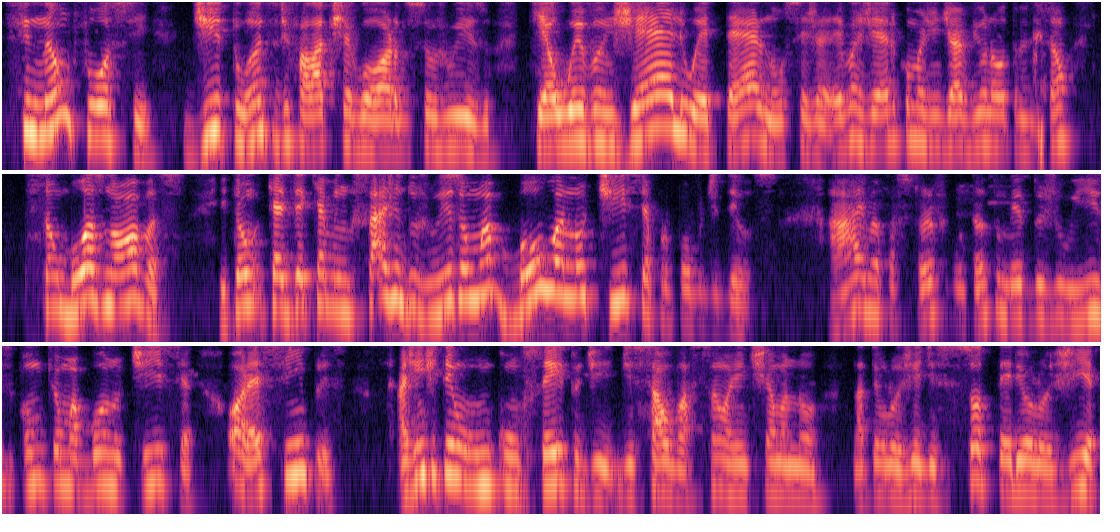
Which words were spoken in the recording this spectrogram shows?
se não fosse dito antes de falar que chegou a hora do seu juízo, que é o evangelho eterno, ou seja, evangelho, como a gente já viu na outra lição, são boas novas. Então, quer dizer que a mensagem do juízo é uma boa notícia para o povo de Deus. Ai, meu pastor, eu fico com tanto medo do juízo, como que é uma boa notícia? Ora, é simples A gente tem um conceito de, de salvação, a gente chama no, na teologia de soteriologia,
